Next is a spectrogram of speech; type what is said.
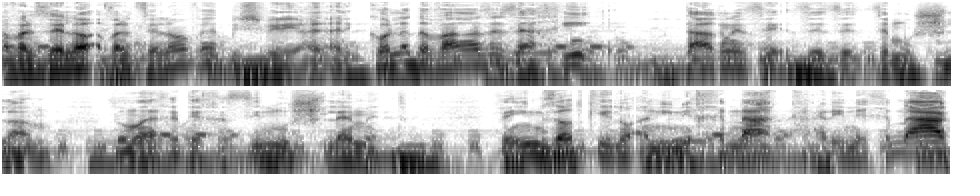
אבל זה לא, אבל זה לא עובד בשבילי. כל הדבר הזה זה הכי תכל'ס זה, זה, זה, זה מושלם. זו מערכת יחסים מושלמת. ועם זאת, כאילו, אני נחנק, אני נחנק.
